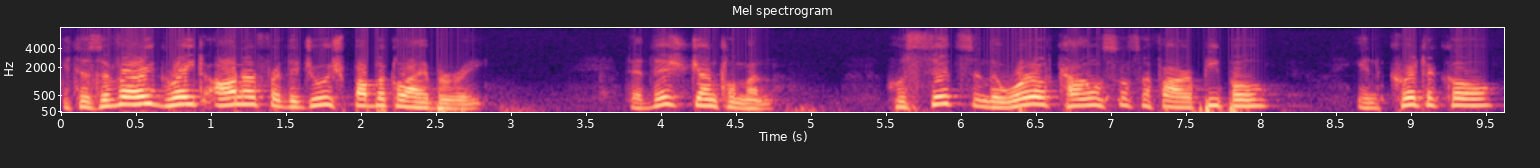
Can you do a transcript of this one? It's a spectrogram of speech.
It is a very great honor for the Jewish Public Library that this gentleman, who sits in the world councils of our people in critical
